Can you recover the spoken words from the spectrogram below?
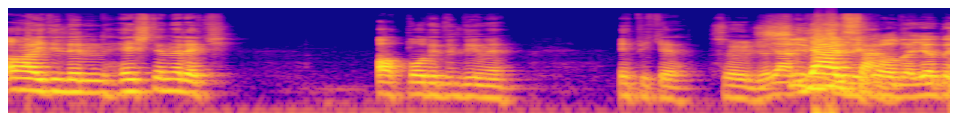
ID'lerinin hashlenerek upload edildiğini Epic'e söylüyor. Yani şimdilik yersen o da ya da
